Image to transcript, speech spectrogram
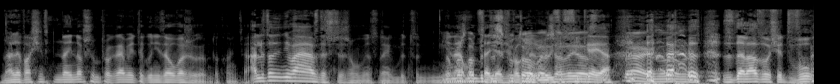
No ale właśnie w tym najnowszym programie tego nie zauważyłem do końca. Ale to nieważne, szczerze mówiąc, no jakby to nie No można oceniać w ogóle Louisa jasne. Tak, no dobra. Znalazło się dwóch.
